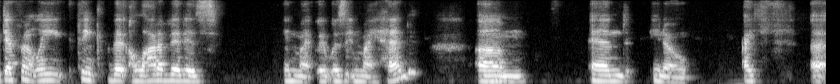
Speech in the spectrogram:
definitely think that a lot of it is in my it was in my head um and you know I, uh,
